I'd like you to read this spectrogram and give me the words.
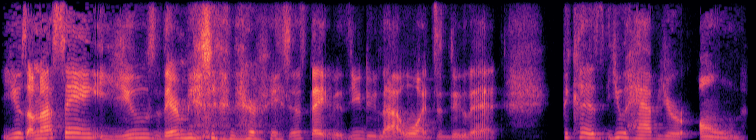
use, I'm not saying use their mission and their vision statements. You do not want to do that because you have your own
